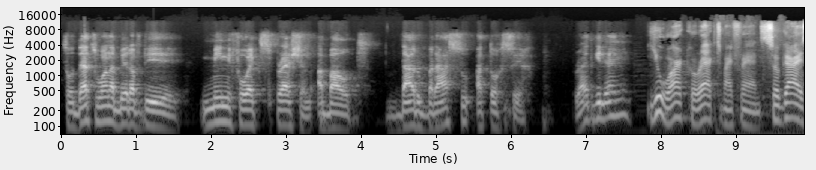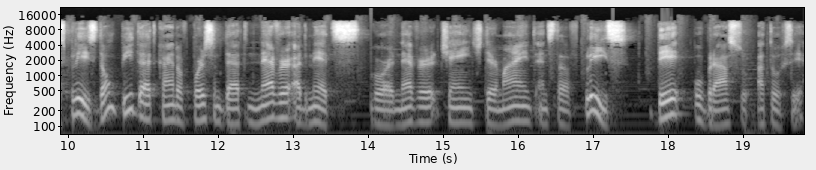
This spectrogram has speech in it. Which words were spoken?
So that's one a bit of the meaningful expression about dar o braço a torcer. Right, Guilherme? You are correct, my friend. So, guys, please don't be that kind of person that never admits or never change their mind and stuff. Please, dê o braço a torcer.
